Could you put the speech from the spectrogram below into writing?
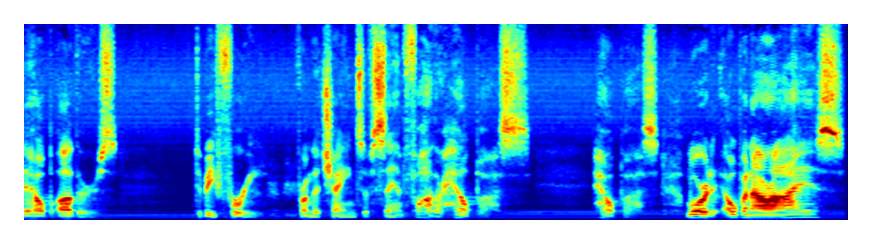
to help others to be free from the chains of sin. Father, help us. Help us. Lord, open our eyes,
